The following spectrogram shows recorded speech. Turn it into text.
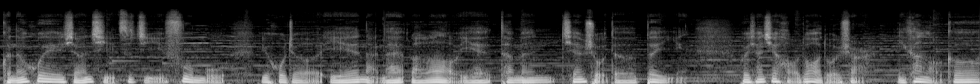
可能会想起自己父母，又或者爷爷奶奶、姥姥姥爷他们牵手的背影，会想起好多好多事儿。你看老歌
